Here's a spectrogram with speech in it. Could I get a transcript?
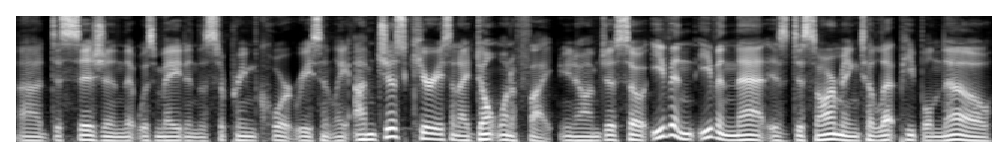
uh, decision that was made in the Supreme Court recently? I'm just curious, and I don't want to fight. You know, I'm just so even even that is disarming to let people know.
